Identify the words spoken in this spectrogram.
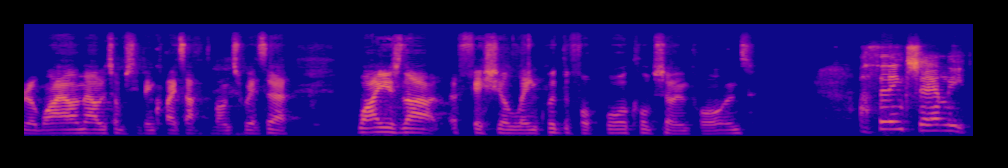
for a while now. It's obviously been quite active on Twitter. Why is that official link with the football club so important? I think certainly.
